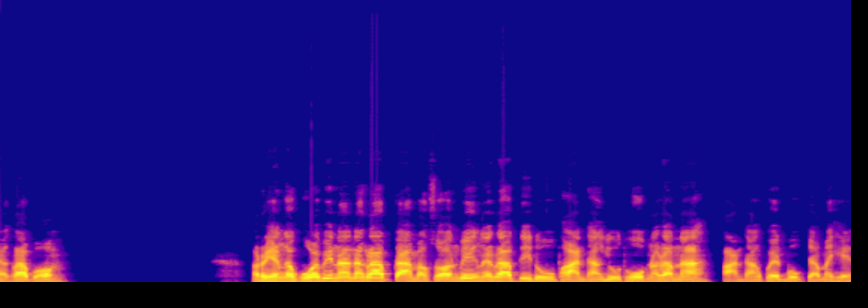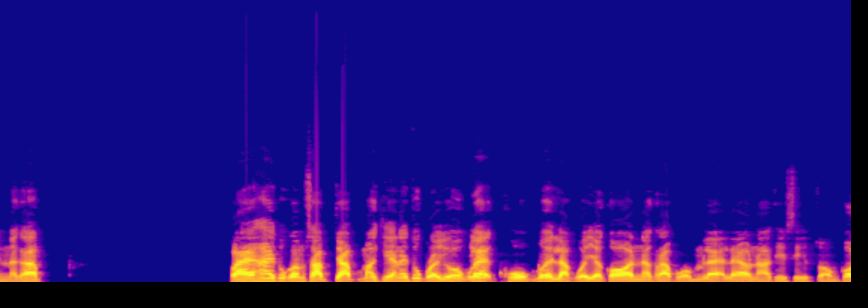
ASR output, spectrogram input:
นะครับผมเรียนกับครูพี่นันนะครับ ตามอักษรวิ่งนะครับ ที่ดูผ่านทาง YouTube นะครับนะ ผ่านทาง Facebook จะไม่เห็นนะครับ แปลให้ทุกคำศัพท์จับมาเขียนให้ทุกประโยคและโขกด้วยหลักไวยากรณ์นะครับ ผมและแล้วหน้าที่ 42 ก็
